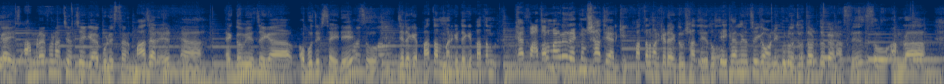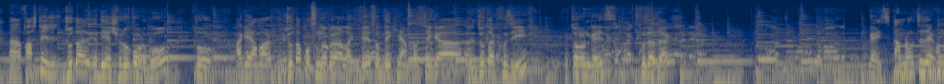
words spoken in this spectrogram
গাইজ আমরা এখন আছি হচ্ছে গিয়া গুলিস্তান মাজারের একদমই হচ্ছে গিয়া অপোজিট সাইডে তো যেটাকে পাতাল মার্কেট এটাকে পাতাল হ্যাঁ পাতাল মার্কেটের একদম সাথে আর কি পাতাল মার্কেটের একদম সাথে তো এখানে হচ্ছে গিয়ে অনেকগুলো জুতার দোকান আছে তো আমরা ফার্স্টেই জুতা দিয়ে শুরু করব তো আগে আমার জুতা পছন্দ করা লাগবে তো দেখি আমরা হচ্ছে গিয়া জুতা খুঁজি চলুন গাইজ খোঁজা যাক গাইজ আমরা হচ্ছে যে এখন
